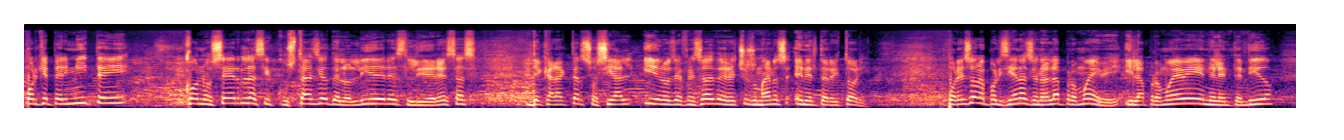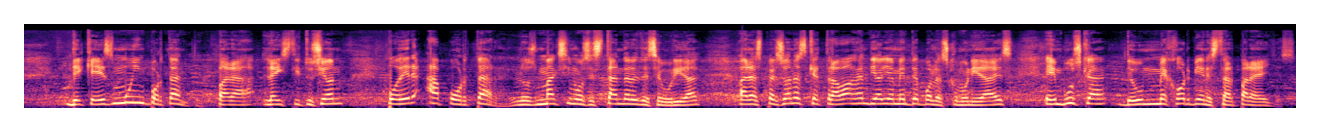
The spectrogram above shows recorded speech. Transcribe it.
porque permite conocer las circunstancias de los líderes, lideresas de carácter social y de los defensores de derechos humanos en el territorio. Por eso la Policía Nacional la promueve y la promueve en el entendido de que es muy importante para la institución poder aportar los máximos estándares de seguridad a las personas que trabajan diariamente por las comunidades en busca de un mejor bienestar para ellas.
